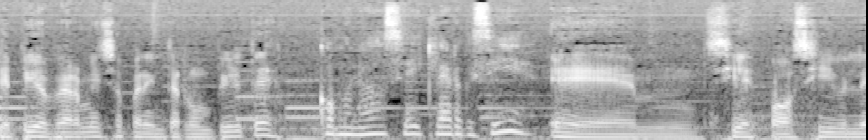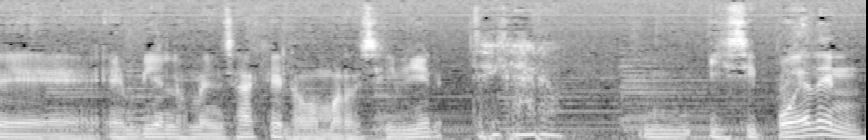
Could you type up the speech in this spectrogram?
Te pido permiso para interrumpirte. ¿Cómo no? Sí, claro que sí. Eh, si es posible, envíen los mensajes, los vamos a recibir. Sí, claro. Mm, Y si pueden,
